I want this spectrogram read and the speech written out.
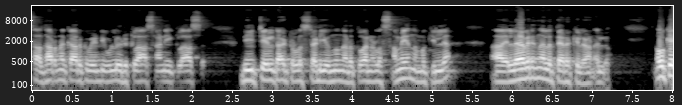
സാധാരണക്കാർക്ക് വേണ്ടിയുള്ള ഒരു ക്ലാസ് ആണ് ഈ ക്ലാസ്. ഡീറ്റെയിൽഡ് ആയിട്ടുള്ള സ്റ്റഡി ഒന്നും നടത്തുവാനുള്ള സമയം നമുക്കില്ല. എല്ലാവരും നല്ല തിരക്കിലാണല്ലോ. ഓക്കെ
